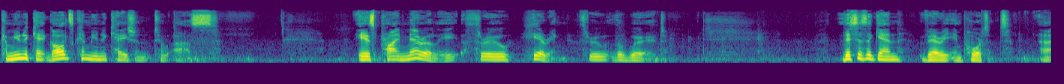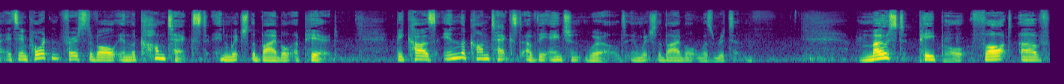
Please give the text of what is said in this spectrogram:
communicate, God's communication to us is primarily through hearing, through the word. This is again very important. Uh, it's important, first of all, in the context in which the Bible appeared. Because, in the context of the ancient world in which the Bible was written, most people thought of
